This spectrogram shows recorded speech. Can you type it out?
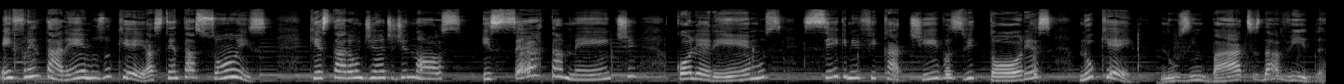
enfrentaremos o que? As tentações que estarão diante de nós e certamente colheremos significativas vitórias no que? Nos embates da vida.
